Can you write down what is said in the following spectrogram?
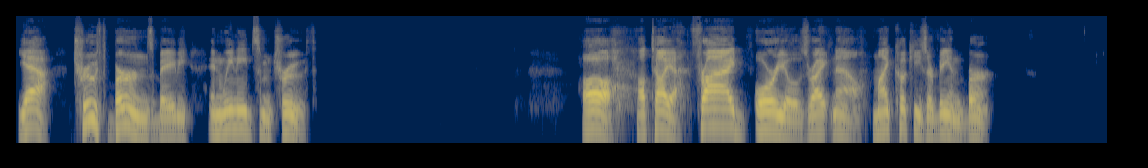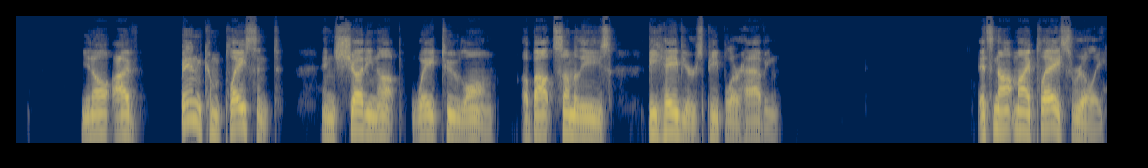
Yeah, truth burns, baby, and we need some truth. Oh, I'll tell you, fried Oreos right now. My cookies are being burnt. You know, I've been complacent and shutting up way too long about some of these behaviors people are having. It's not my place, really.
